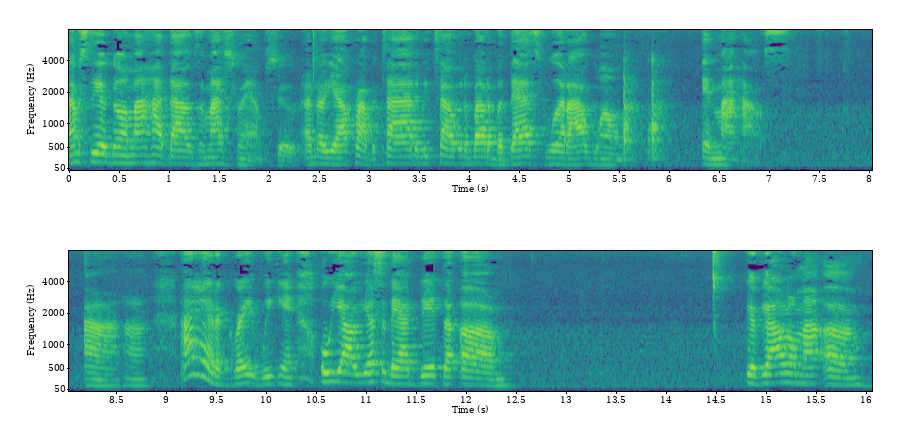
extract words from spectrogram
I'm still doing my hot dogs and my shrimp shoot. I know y'all probably tired of me talking about it, but that's what I want in my house. Uh-huh. I had a great weekend. Oh, y'all, yesterday I did the, um, if y'all on my, um,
